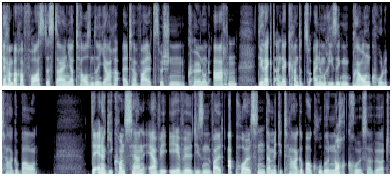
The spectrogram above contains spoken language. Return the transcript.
Der Hambacher Forst ist ein Jahrtausende Jahre alter Wald zwischen Köln und Aachen, direkt an der Kante zu einem riesigen Braunkohletagebau. Der Energiekonzern RWE will diesen Wald abholzen, damit die Tagebaugrube noch größer wird.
